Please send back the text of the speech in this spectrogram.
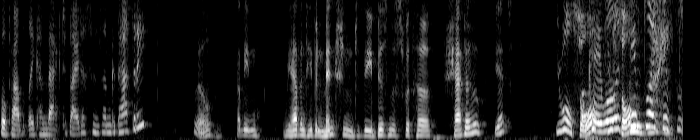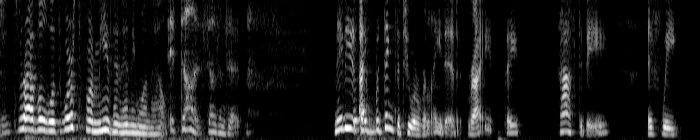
will probably come back to bite us in some capacity. Well, I mean, we haven't even mentioned the business with her shadow yet. You all saw. Okay, well, you it saw. seems like this travel was worse for me than anyone else. It does, doesn't it? Maybe I would think the two are related, right? They have to be. If we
